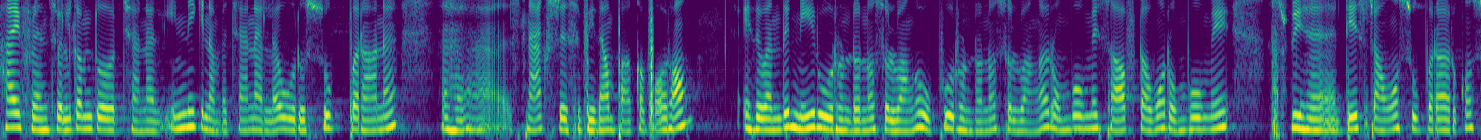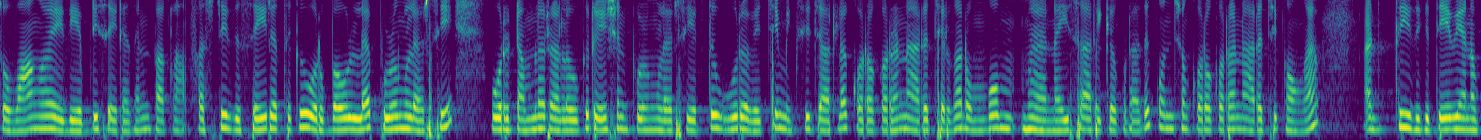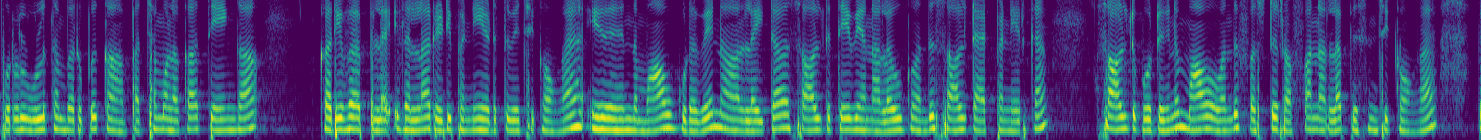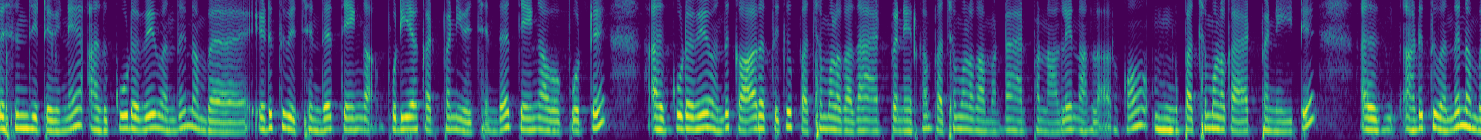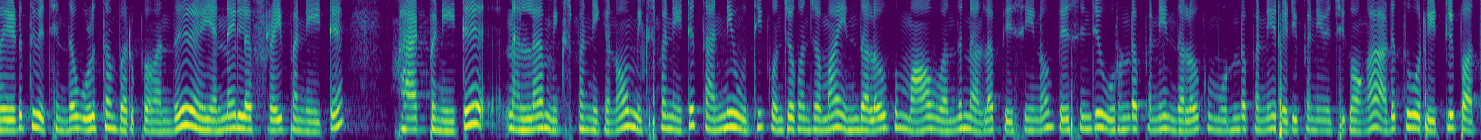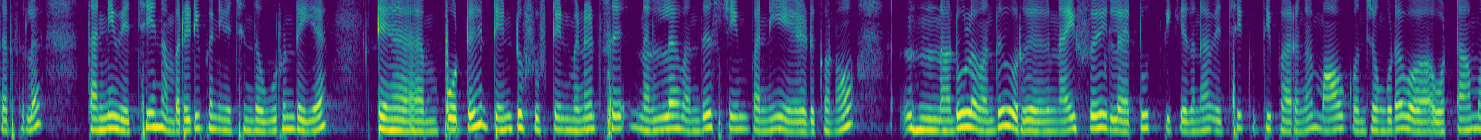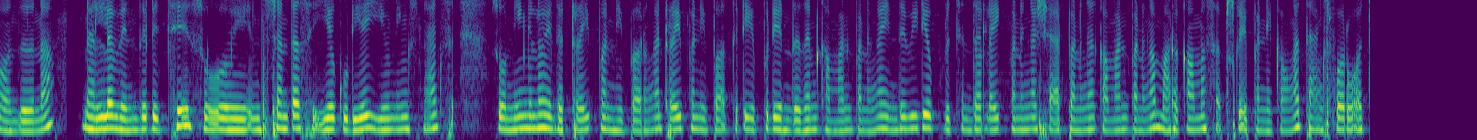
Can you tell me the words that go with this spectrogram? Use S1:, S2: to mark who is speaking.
S1: Hi friends welcome to our channel இன்றைக்கி நம்ம சேனலில் ஒரு சூப்பரான ஸ்நாக்ஸ் ரெசிபி தான் பார்க்க போகிறோம் இது வந்து நீர் உருண்டைன்னு சொல்லுவாங்க உப்பு உருண்டைன்னு சொல்லுவாங்க. ரொம்பவுமே சாஃப்டாகவும் ரொம்பவுமே ஸ்வீ டேஸ்ட்டாகவும் சூப்பராக இருக்கும். ஸோ வாங்க இது எப்படி செய்கிறதுன்னு பார்க்கலாம். ஃபஸ்ட்டு இது செய்கிறதுக்கு ஒரு பவுலில் புழுங்கல் அரிசி ஒரு டம்ளர் அளவுக்கு ரேஷன் புழுங்கல் அரிசி எடுத்து ஊற வச்சு மிக்ஸி ஜாரில் குறை குறைன்னு அரைச்சிருக்கேன் ரொம்ப நைஸாக அரைக்கக்கூடாது. கொஞ்சம் குறை குறைன்னு அரைச்சிக்கோங்க. அடுத்து இதுக்கு தேவையான பொருள் உளுத்தம்பருப்பு கா பச்சை மிளகா தேங்காய் கறிவேப்பிலை இதெல்லாம் ரெடி பண்ணி எடுத்து வச்சுக்கோங்க. இது இந்த மாவு கூடவே நான் லைட்டாக சால்ட்டு தேவையான அளவுக்கு வந்து சால்ட் ஆட் பண்ணியிருக்கேன். சால்ட்டு போட்டுக்கின்னு மாவை வந்து ஃபஸ்ட்டு ரஃப்பாக நல்லா பிசைஞ்சிக்கோங்க. பிசைஞ்சிட்டவினே அது கூடவே வந்து நம்ம எடுத்து வச்சிருந்த தேங்காய் பொடியாக கட் பண்ணி வச்சுருந்த தேங்காவை போட்டு அது கூடவே வந்து காரத்துக்கு பச்சை மிளகா தான் ஆட் பண்ணியிருக்கேன். பச்சை மிளகா மட்டும் ஆட் பண்ணாலே நல்லாயிருக்கும். பச்சை மிளகா ஆட் பண்ணிக்கிட்டு அது அடுத்து வந்து நம்ம எடுத்து வச்சிருந்த உளுத்தம் பருப்பை வந்து எண்ணெயில் ஃப்ரை பண்ணிவிட்டு ஆட் பண்ணிவிட்டு நல்லா மிக்ஸ் பண்ணிக்கணும். மிக்ஸ் பண்ணிவிட்டு தண்ணி ஊற்றி கொஞ்சம் கொஞ்சமாக இந்த அளவுக்கு மாவு வந்து நல்லா பிசையணும். பிசைஞ்சு உருண்டை பண்ணி இந்த அளவுக்கு உருண்டை பண்ணி ரெடி பண்ணி வச்சுக்கோங்க. அடுத்து ஒரு இட்லி பாத்திரத்தில் தண்ணி வச்சு நம்ம ரெடி பண்ணி வச்சுருந்த உருண்டையை டெ போட்டு டென் டு ஃபிஃப்டீன் மினிட்ஸு நல்லா வந்து ஸ்டீம் பண்ணி எடுக்கணும். நடுவில் வந்து ஒரு நைஃபு இல்லை டூத் பிக் எதுனா வச்சு குத்தி பாருங்கள் மாவு கொஞ்சம் கூட ஒட்டாமல் வந்ததுன்னா நல்லா வெந்துடுச்சு. ஸோ இன்ஸ்டண்ட்டாக செய்யக்கூடிய ஈவினிங் ஸ்நாக்ஸ். ஸோ நீங்களும் இதை ட்ரை பண்ணி பாருங்கள் ட்ரை பண்ணி பார்த்துட்டு எப்படி இருந்ததுன்னு கமெண்ட் பண்ணுங்கள் இந்த வீடியோ பிடிச்சிருந்தா லைக் பண்ணுங்கள் ஷேர் பண்ணுங்கள் கமெண்ட் பண்ணுங்கள் மறக்காமல் சப்ஸ்கிரைப் பண்ணிக்கோங்க. Thanks for watch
